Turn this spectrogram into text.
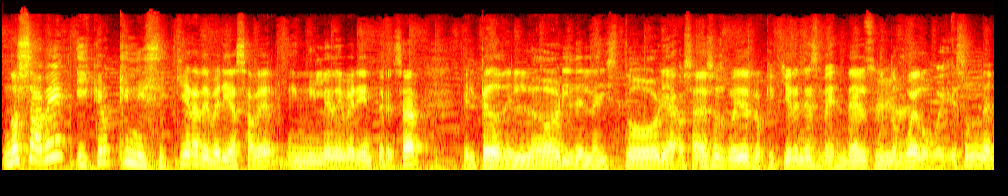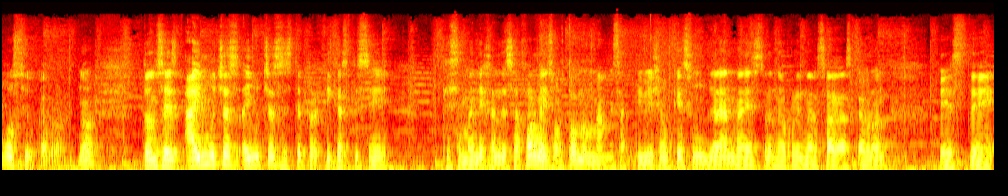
no sabe y creo que ni siquiera debería saber y ni le debería interesar el pedo del lore y de la historia. O sea, esos güeyes lo que quieren es vender el Sí, puto güey. juego, güey. Es un negocio, cabrón, ¿no? Entonces, hay muchas, hay muchas este, prácticas que se, que se manejan de esa forma y sobre todo, no mames, Activision, que es un gran maestro en arruinar sagas, cabrón. Este,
